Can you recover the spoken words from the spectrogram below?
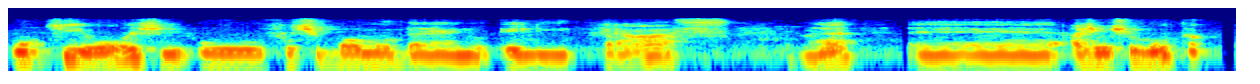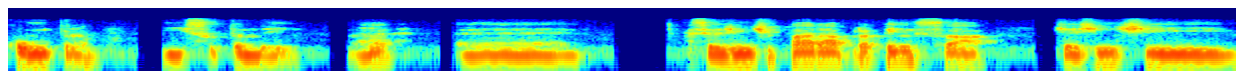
O que hoje o futebol moderno ele traz, né? É, a gente luta contra isso também, né? É, se a gente parar para pensar que a gente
